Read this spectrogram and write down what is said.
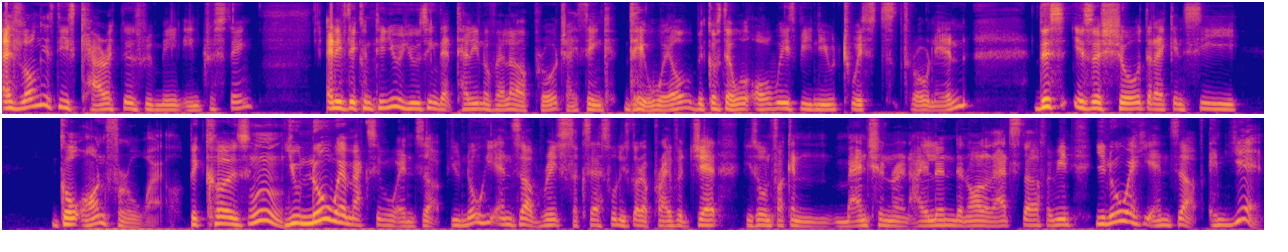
As long as these characters remain interesting, and if they continue using that telenovela approach, I think they will, because there will always be new twists thrown in. This is a show that I can see go on for a while because Mm. you know where Maximo ends up. You know he ends up rich, successful. He's got a private jet, his own fucking mansion or an island, and all of that stuff. I mean, you know where he ends up, and yet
